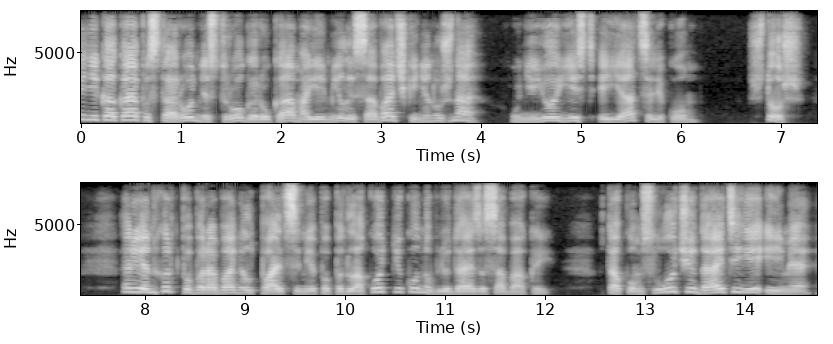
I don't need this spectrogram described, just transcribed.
И никакая посторонняя строгая рука моей милой собачки не нужна. У нее есть и я целиком. Что ж, Ренхард побарабанил пальцами по подлокотнику, наблюдая за собакой. В таком случае дайте ей имя,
